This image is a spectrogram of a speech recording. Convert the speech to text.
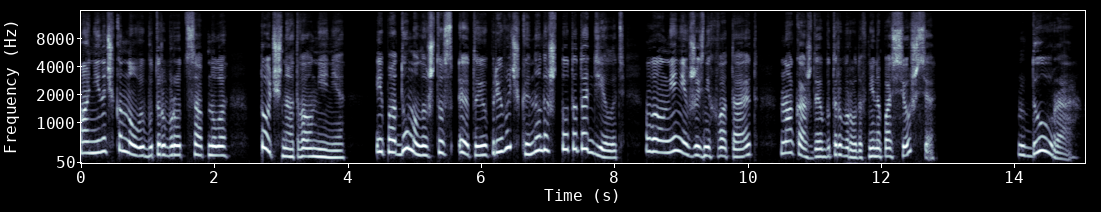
А Ниночка новый бутерброд цапнула — точно от волнения, и подумала, что с этой привычкой надо что-то доделать. Волнений в жизни хватает, на каждое бутербродов не напасешься. «Дура!»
